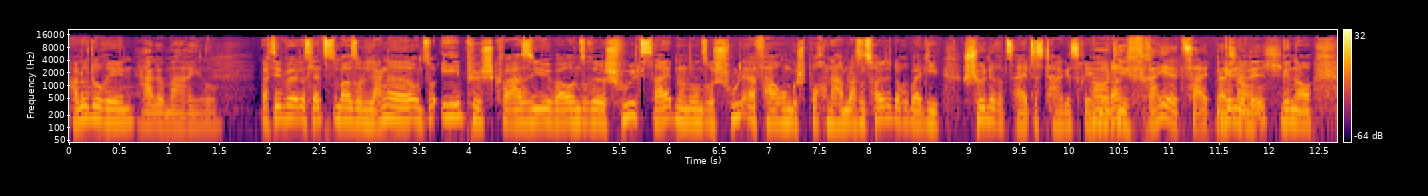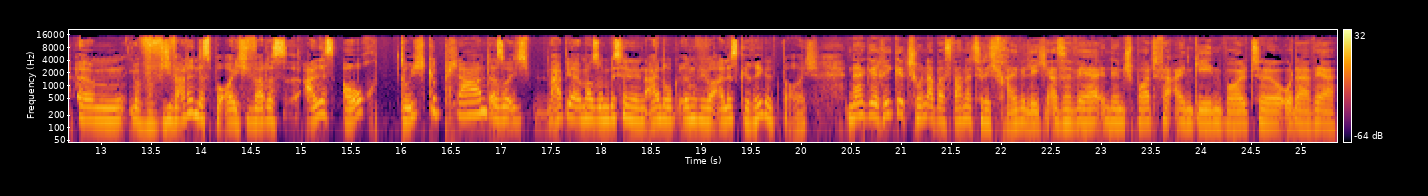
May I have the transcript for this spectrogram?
Hallo Doreen. Hallo Mario. Nachdem wir das letzte Mal so lange und so episch quasi über unsere Schulzeiten und unsere Schulerfahrung gesprochen haben, lass uns heute doch über die schönere Zeit des Tages reden, oh, oder? Die freie Zeit genau, natürlich. Genau. Ähm, wie war denn das bei euch? War das alles auch durchgeplant? Also ich habe ja immer so ein bisschen den Eindruck, irgendwie war alles geregelt bei euch. Na, geregelt schon, aber es war natürlich freiwillig. Also wer in den Sportverein gehen wollte oder wer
